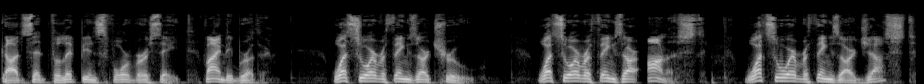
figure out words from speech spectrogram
God said Philippians 4 verse 8, Finally, brethren, whatsoever things are true, whatsoever things are honest, whatsoever things are just,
